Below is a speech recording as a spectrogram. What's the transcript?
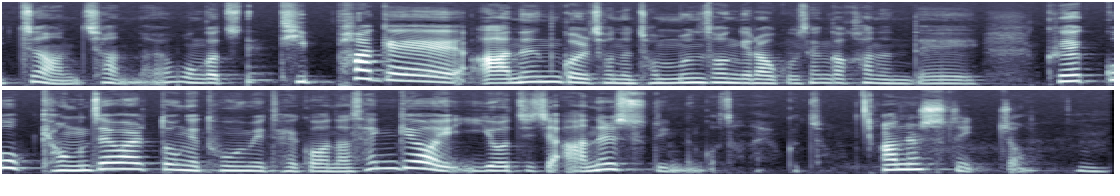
있진 않지 않나요? 뭔가 딥하게 아는 걸 저는 전문성이라고 생각하는데 그게 꼭 경제 활동에 도움이 되거나 생계와 이어지지 않을 수도 있는 거잖아요. 그렇죠? 않을 수도 있죠. 음.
